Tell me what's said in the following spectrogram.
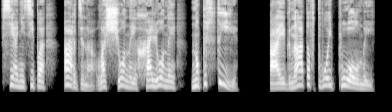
Все они типа Ардена, лощеные, холеные, но пустые. А Игнатов твой полный,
